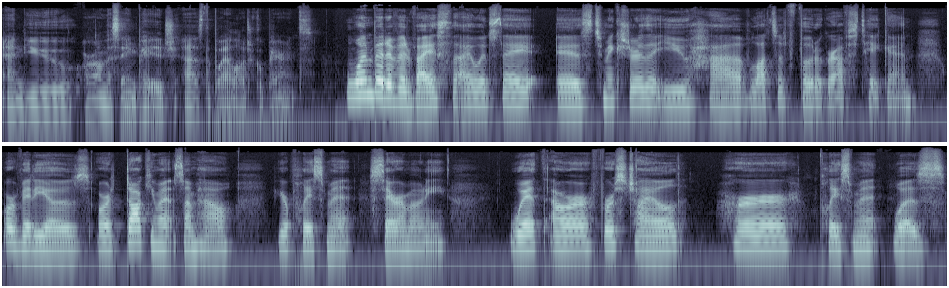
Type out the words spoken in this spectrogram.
and you are on the same page as the biological parents. One bit of advice that I would say is to make sure that you have lots of photographs taken or videos or document somehow your placement ceremony. With our first child, her placement was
